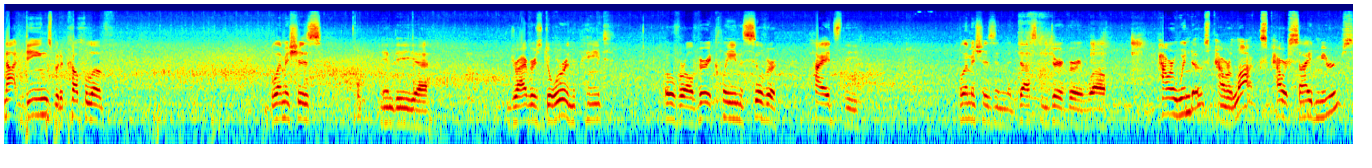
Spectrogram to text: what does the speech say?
not dings, but a couple of blemishes in the uh, driver's door and the paint. Overall, very clean. The silver hides the blemishes and the dust and dirt very well. Power windows, power locks, power side mirrors.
